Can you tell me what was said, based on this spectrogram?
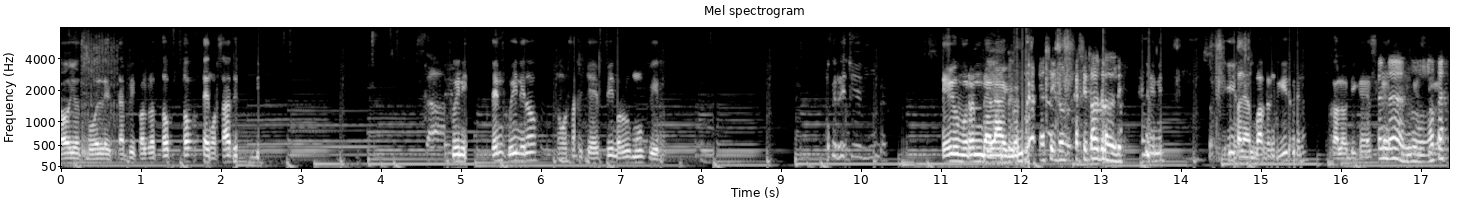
Oh iya boleh, tapi kalau top top ten nomor satu ku ini ten ku ini loh nomor satu Kevin baru Mufir. Eh merendah lagi kasih dong kasih tahu dong deh ini. Ini banyak banget gitu kan. Kalau dikasih kan anu apa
